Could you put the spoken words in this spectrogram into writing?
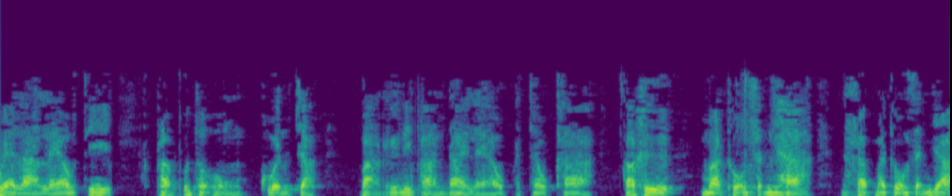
เวลาแล้วที่พระพุทธองค์ควรจะปารินิพานได้แล้วพระเจ้าข้าก็คือมาทวงสัญญานะครับ มาทวงสัญญา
